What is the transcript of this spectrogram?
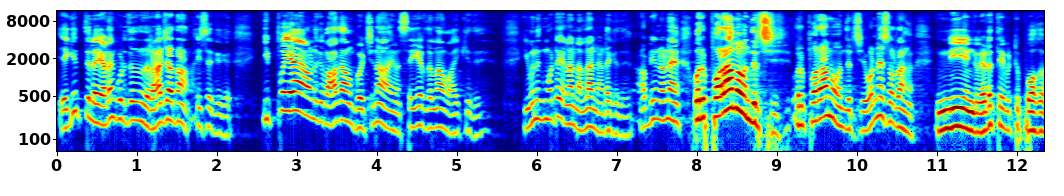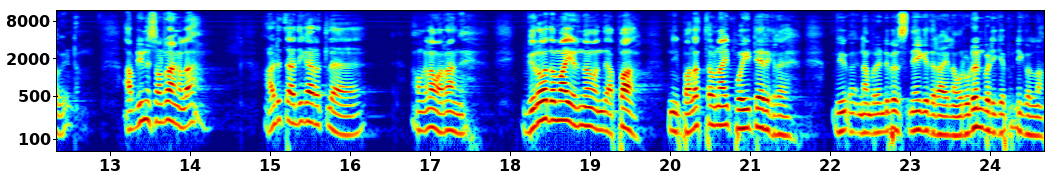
எகிப்தில் இடம் கொடுத்தது அந்த ராஜா தான் ஐசக்குக்கு. இப்போ ஏன் அவனுக்கு வாகாமல் போயிடுச்சுன்னா இவன் செய்கிறதெல்லாம் வாய்க்குது. இவனுக்கு மட்டும் எல்லாம் நல்லா நடக்குது. அப்படின்னு உடனே ஒரு பொறாமை வந்துருச்சு. ஒரு பொறாமை வந்துருச்சு. உடனே சொல்கிறாங்க நீ எங்கள் இடத்தை விட்டு போக வேண்டும். அப்படின்னு சொல்கிறாங்களா அடுத்த அதிகாரத்தில் அவங்கெல்லாம் வராங்க. விரோதமாக இருந்தவன் வந்து அப்பா நீ பலத்தவனாய் போயிட்டே இருக்கிற. வி- நம்ம ரெண்டு பேரும் சிநேகிதராயிடலாம். ஒரு உடன்படிக்கை பண்ணிக்கொள்ளலாம்.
